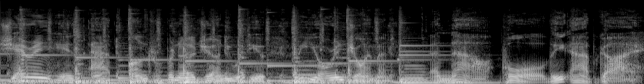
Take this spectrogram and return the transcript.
sharing his app entrepreneur journey with you for your enjoyment. And now, Paul, the App Guy.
